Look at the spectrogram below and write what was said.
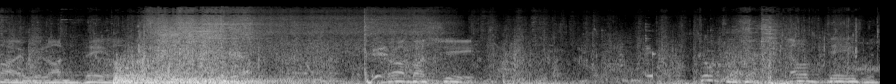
I will unveil. Don't just love days with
